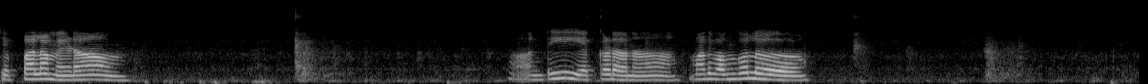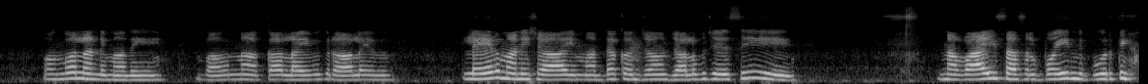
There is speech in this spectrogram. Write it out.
చెప్పాలా మేడం? అంటే ఎక్కడానా? మాది ఒంగోలు. ఒంగోలు అండి మాది. బాగున్నా అక్క లైవ్కి రాలేదు. లేదు మనీష ఈ మధ్య కొంచెం జలుబు చేసి నా వాయిస్ అసలు పోయింది పూర్తిగా.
